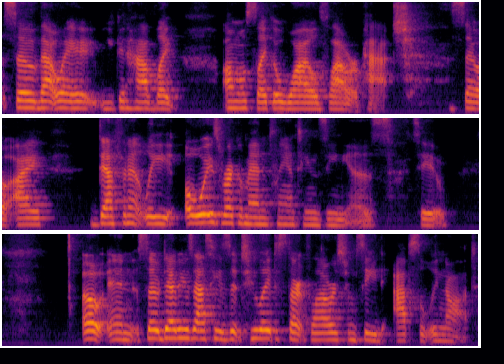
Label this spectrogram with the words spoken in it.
So that way you can have like almost like a wildflower patch. So i definitely always recommend planting zinnias too. Oh and so debbie was asking is it too late to start flowers from seed? Absolutely not.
